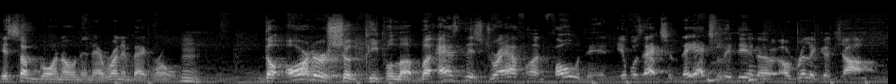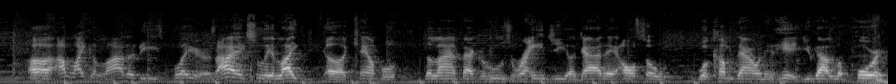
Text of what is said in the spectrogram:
it's something going on in that running back room. Mm. The order shook people up, but as this draft unfolded, it was actually, they actually did a, a really good job. Uh, I like a lot of these players. I actually like uh, Campbell, the linebacker, who's rangy, a guy that also will come down and hit. You got Laporta,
